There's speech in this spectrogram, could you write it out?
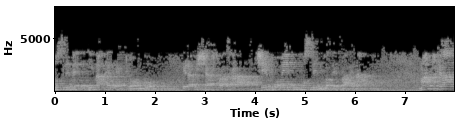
মুসলিমের ইমানের একটি অঙ্গ। এটা বিশ্বাস করা ছাড়া সে মমিন, মুসলিম হতে পারে না। মানুষকে আজ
